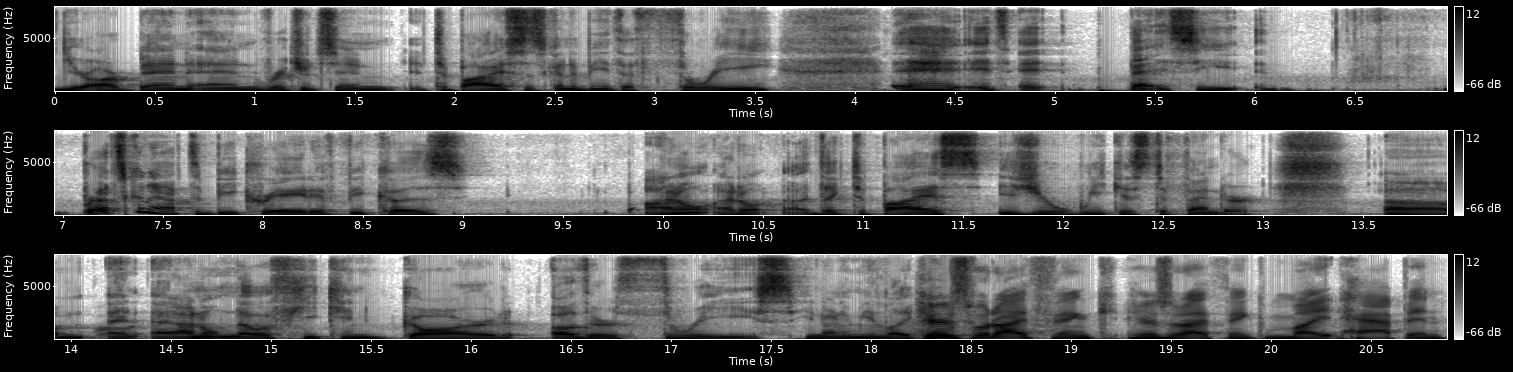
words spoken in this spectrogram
your our Ben and Richardson. Tobias is going to be the three. Eh, it's it, see, Brett's going to have to be creative because I don't I don't like Tobias is your weakest defender. Um, and, and, I don't know if he can guard other threes. You know what I mean? Like, here's what I think. Here's what I think might happen.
